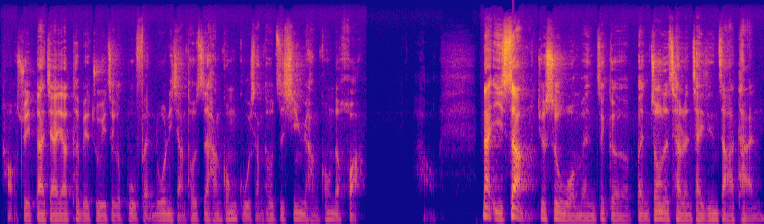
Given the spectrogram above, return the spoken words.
好，所以大家要特别注意这个部分。如果你想投资航空股，想投资新宇航空的话，那以上就是我们这个本周的蔡伦财经杂谈，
